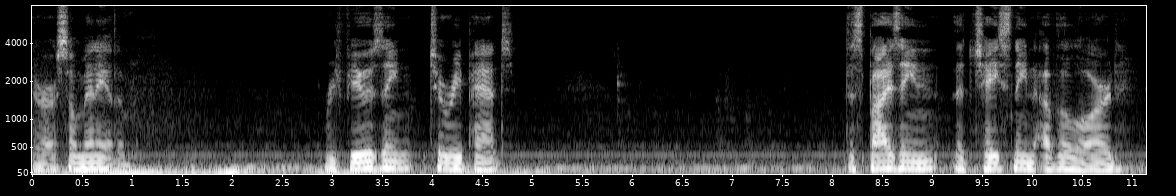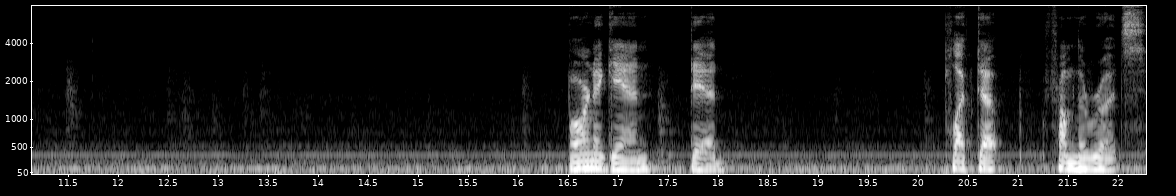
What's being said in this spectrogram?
There are so many of them. Refusing to repent, despising the chastening of the Lord, born again, dead, plucked up from the roots.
